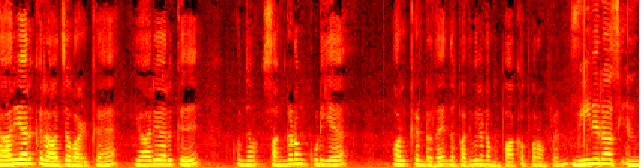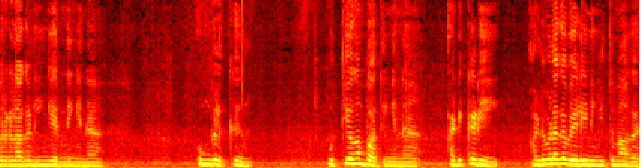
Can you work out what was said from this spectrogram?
யார் யாருக்கு ராஜ வாழ்க்கை யார் யாருக்கு கொஞ்சம் சங்கடம் கூடிய வாழ்க்கைன்றதை இந்த பதிவில் நம்ம பார்க்க போகிறோம் ஃப்ரெண்ட்ஸ் மீனராசி அன்பர்களாக நீங்கள் இருந்தீங்கன்னா உங்களுக்கு உத்தியோகம் பார்த்தீங்கன்னா அடிக்கடி அலுவலக வேலை நிமித்தமாக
